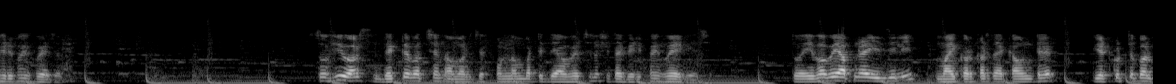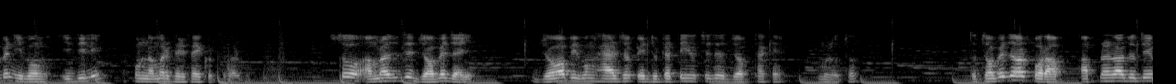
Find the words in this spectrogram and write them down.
ভেরিফাই হয়ে যাবে। সো ভিউয়ার্স দেখতে পাচ্ছেন আমার যে ফোন নাম্বারটি দেওয়া হয়েছিল, সেটা ভেরিফাই হয়ে গিয়েছে। তো এভাবে আপনারা ইজিলি মাইকরকার্স অ্যাকাউন্টে ক্রিয়েট করতে পারবেন এবং ইজিলি ফোন নাম্বার ভেরিফাই করতে পারবেন। সো আমরা যদি জবে যাই জব এবং হায়ার জব এই দুটাতেই হচ্ছে যে জব থাকে। মূলত। তো জবে যাওয়ার পর আপ- আপনারা যদি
